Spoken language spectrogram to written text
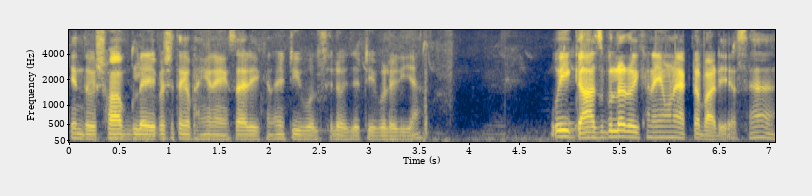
কিন্তু সবগুলো এই পাশে থেকে ভেঙে নিয়ে গেছে। আর এখানে টিউবওয়েল ছিল, ওই যে টিউবওয়েল এরিয়া। ওই গাছগুলোর ওইখানে এমন একটা বাড়ি আছে হ্যাঁ।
